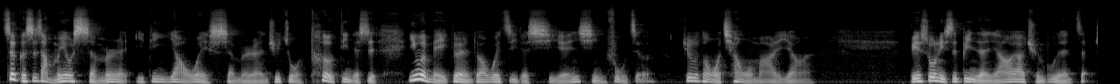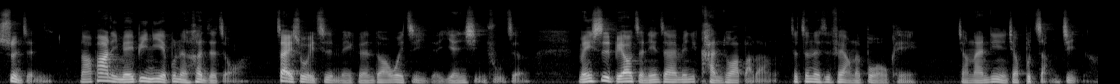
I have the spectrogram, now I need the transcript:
这个世上没有什么人一定要为什么人去做特定的事，因为每一个人都要为自己的言行负责。就如同我呛我妈一样啊，别说你是病人，然后要全部人顺着你。哪怕你没病，你也不能横着走啊！再说一次，每个人都要为自己的言行负责。没事，不要整天在那边你砍拖把郎，这真的是非常的不 OK。讲难听点叫不长进啊！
